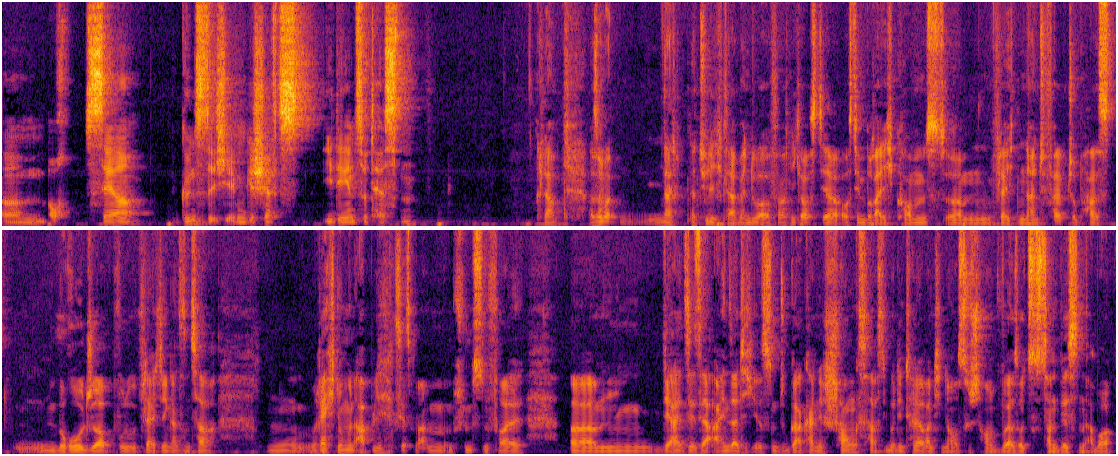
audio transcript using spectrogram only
ähm, auch sehr günstig eben Geschäftsideen zu testen. Klar, also na, natürlich klar, wenn du einfach nicht aus der aus dem Bereich kommst, ähm, vielleicht einen 9-to-5-Job hast, einen Bürojob, wo du vielleicht den ganzen Tag Rechnungen ablegst, jetzt mal im, im schlimmsten Fall, ähm, der halt sehr, sehr einseitig ist und du gar keine Chance hast, über den Tellerrand hinauszuschauen, woher sollst du es dann wissen? Aber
